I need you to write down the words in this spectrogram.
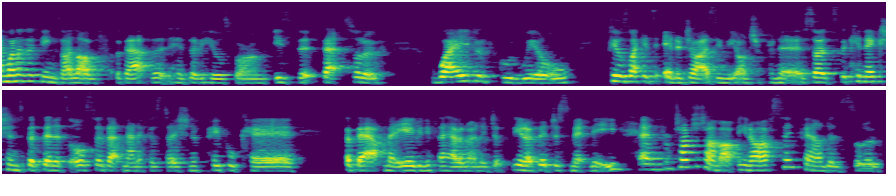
And one of the things I love about the Heads Over Heels Forum is that that sort of wave of goodwill feels like it's energizing the entrepreneur. So it's the connections, but then it's also that manifestation of people care about me, even if they haven't only just, you know, they've just met me. And from time to time, you know, I've seen founders sort of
